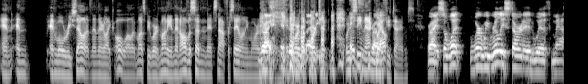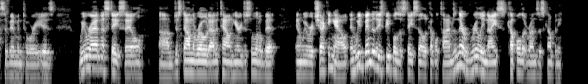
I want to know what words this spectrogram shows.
and and and we'll resell it. And then they're like, "Oh, well, it must be worth money." And then all of a sudden, it's not for sale anymore. Right. It's worth a fortune. We've It's- seen that right. quite a few times. right. So what where we really started with massive inventory is we were at an estate sale um, just down the road, out of town here, just a little bit, and we were checking out. And we'd been to these people's estate sale a couple times, and they're a really nice couple that runs this company.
